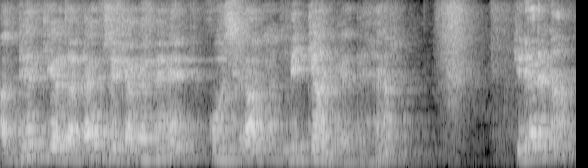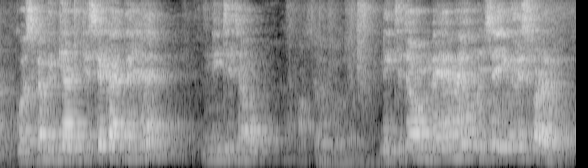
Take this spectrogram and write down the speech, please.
अध्ययन किया जाता है उसे क्या कहते हैं? कोशिका विज्ञान कहते हैं ना? क्लियर है ना? कोशिका विज्ञान किसे कहते हैं? नीचे जाओ। नीचे जाओ मैम है उनसे इंग्लिश पढ़े लो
